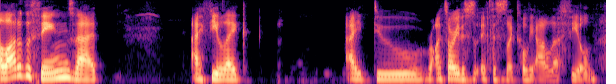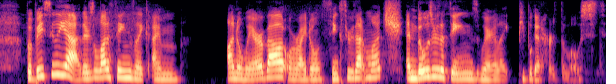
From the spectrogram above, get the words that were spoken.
a lot of the things that I feel like I do. I'm sorry, this is, if this is like totally out of left field, but basically, yeah, there's a lot of things like I'm unaware about or I don't think through that much, and those are the things where like people get hurt the most,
